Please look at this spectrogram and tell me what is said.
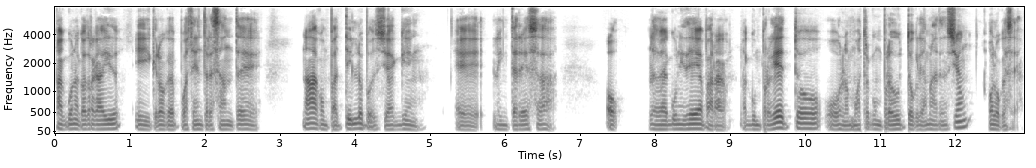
alguna que otra ha caído y creo que puede ser interesante nada compartirlo por si alguien eh, le interesa o le da alguna idea para algún proyecto o le muestra algún producto que le llame la atención o lo que sea.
